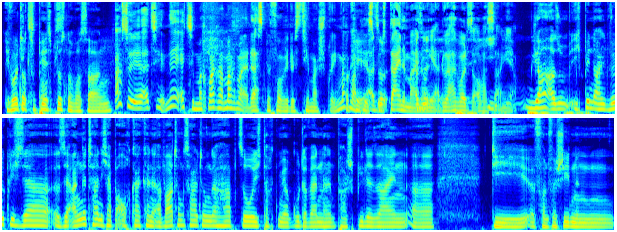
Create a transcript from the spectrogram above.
Ich wollte doch zu PS Plus noch was sagen. Ach so, ja, erzähl, ne, erzähl, mach, mach, mach mal das, bevor wir das Thema springen. Mach okay, mal PS also, Plus, deine Meinung, also, ja, du wolltest auch was sagen, ja. Ja, also ich bin halt wirklich sehr, sehr angetan. Ich habe auch gar keine Erwartungshaltung gehabt, so. Ich dachte mir, gut, da werden halt ein paar Spiele sein, äh, die von verschiedenen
